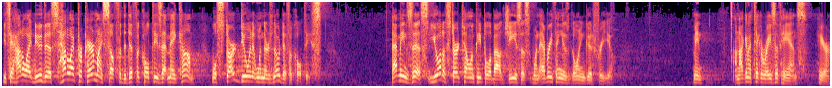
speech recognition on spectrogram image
You say, How do I do this? How do I prepare myself for the difficulties that may come? Well, start doing it when there's no difficulties. That means this you ought to start telling people about Jesus when everything is going good for you. I mean, I'm not going to take a raise of hands here.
